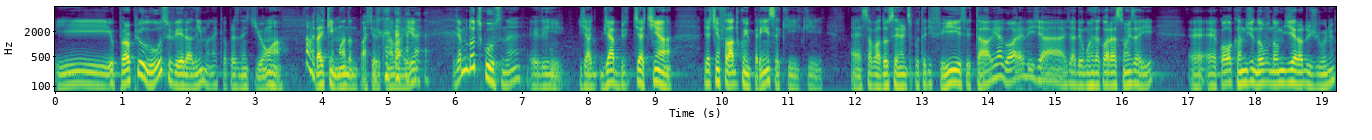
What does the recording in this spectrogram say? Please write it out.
E o próprio Lúcio Vieira Lima, né, que é o presidente de honra, na verdade quem manda no partido aqui na Bahia, já mudou o discurso, né? Ele já, já, já, tinha, já tinha falado com a imprensa que, que é, Salvador seria uma disputa difícil e tal, e agora ele já, já deu algumas declarações aí, é, é, colocando de novo o nome de Geraldo Júnior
